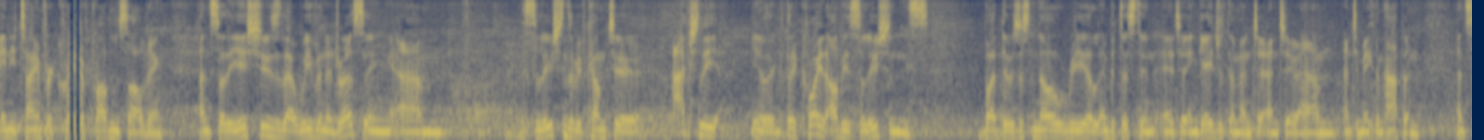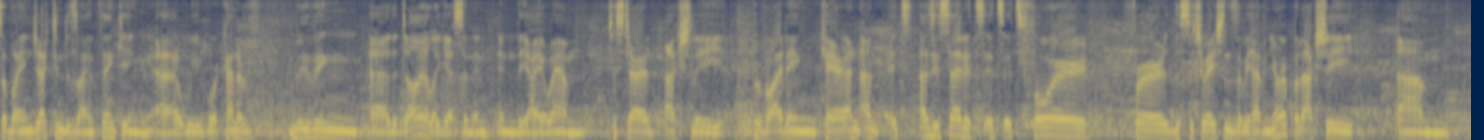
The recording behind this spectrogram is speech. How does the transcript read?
any time for creative problem solving, and so the issues that we've been addressing. Um, the solutions that we've come to actually, you know, they're, they're quite obvious solutions but there was just no real impetus to, uh, to engage with them and to and to um, and to make them happen. And so by injecting design thinking, uh, we were kind of moving uh, the dial, I guess, in, in, in, the IOM to start actually providing care. And, and it's as you said, it's it's it's for for the situations that we have in Europe, but actually. Um,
